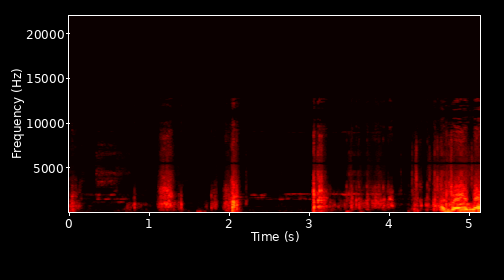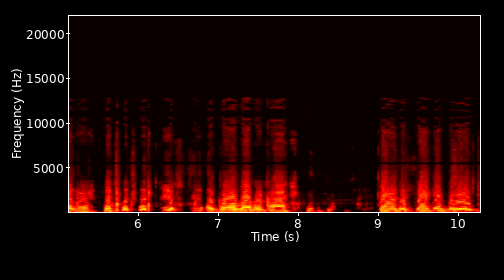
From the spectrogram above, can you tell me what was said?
a gold lover. a gold lover pack. that was the second big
